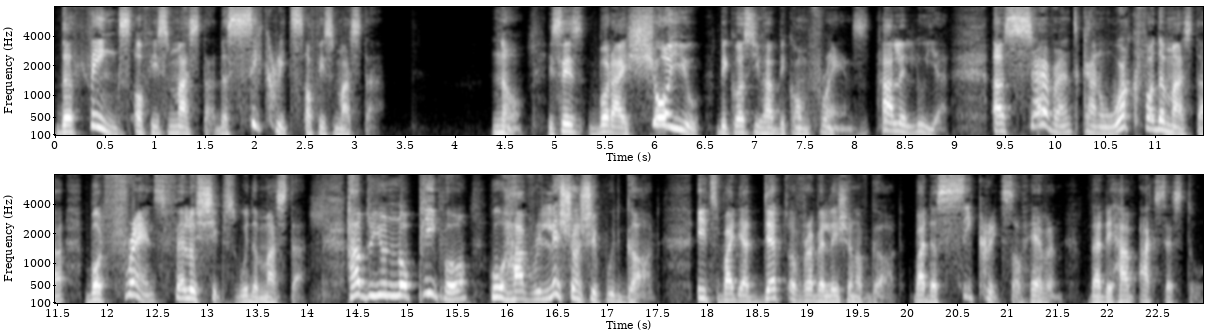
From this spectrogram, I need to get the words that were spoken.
the things of his master, the secrets of his master. No, he says, but I show you because you have become friends. Hallelujah. A servant can work for the master, but friends fellowships with the master. How do you know people who have relationship with God? It's by their depth of revelation of God, by the secrets of heaven that they have access to.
